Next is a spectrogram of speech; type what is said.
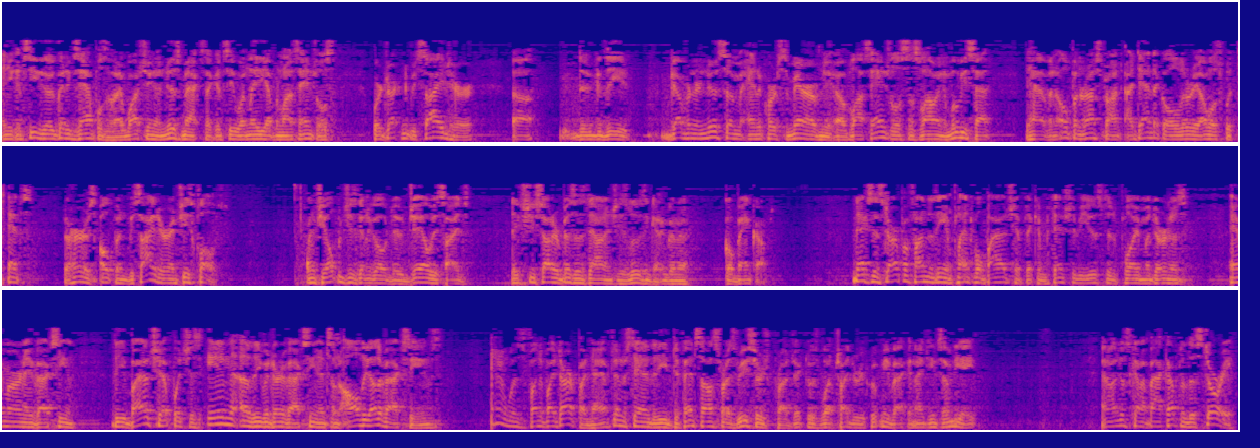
And you can see good examples of it. I'm watching on Newsmax. I can see one lady up in Los Angeles, where directly beside her, uh, the, the Governor Newsom and of course the mayor of, of Los Angeles is allowing a movie set to have an open restaurant, identical, literally almost with tents to hers, open beside her, and she's closed. When she opens, she's going to go to jail. Besides, she shut her business down and she's losing it and going to go bankrupt. Next is DARPA funded the implantable biochip that can potentially be used to deploy Moderna's mRNA vaccine. The biochip, which is in uh, the Moderna vaccine, it's in all the other vaccines, was funded by DARPA. Now, you have to understand the Defense Authorized Research Project was what tried to recruit me back in 1978. And I'll just kind of back up to the story.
